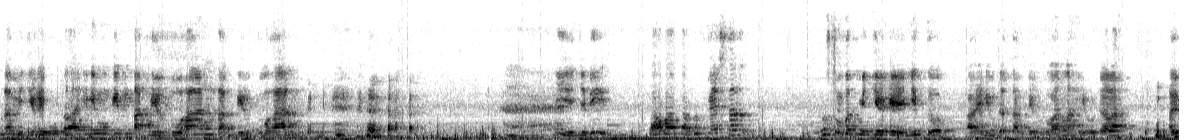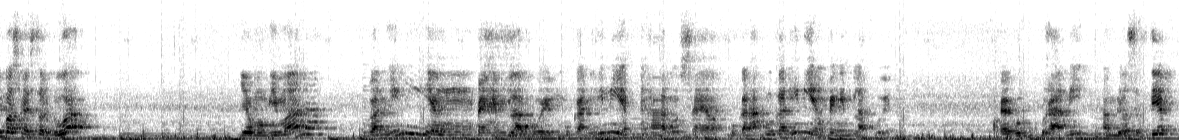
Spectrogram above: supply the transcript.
udah mikir ya udahlah ini mungkin takdir Tuhan takdir Tuhan. Iya jadi sama satu semester gue sempet mikir kayak gitu. Ah ini udah takdir Tuhan lah ya udahlah. Tapi pas semester 2 ya mau gimana? Bukan ini yang pengen dilakuin bukan ini yang harus saya bukan bukan ini yang pengen dilakuin makanya gue berani ambil setir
